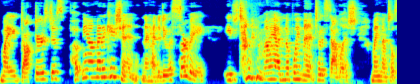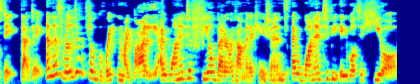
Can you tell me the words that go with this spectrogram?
My doctors just put me on medication and I had to do a survey each time I had an appointment to establish my mental state that day. And this really didn't feel great in my body. I wanted to feel better without medications. I wanted to be able to heal.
